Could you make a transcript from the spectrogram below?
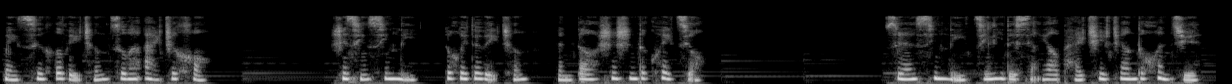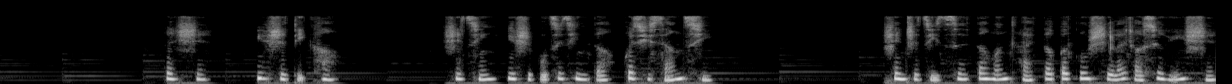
每次和伟成做完爱之后，诗情心里都会对伟成感到深深的愧疚。虽然心里极力的想要排斥这样的幻觉，但是越是抵抗，诗情越是不自禁的会去想起。甚至几次，当文凯到办公室来找秀云时，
